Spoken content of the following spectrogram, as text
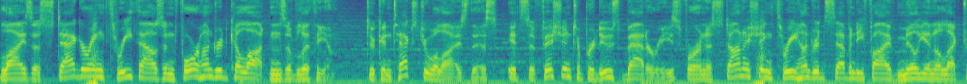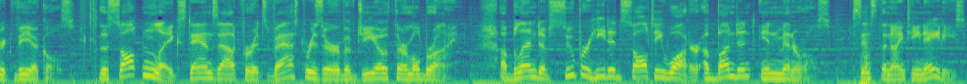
lies a staggering 3,400 kilotons of lithium. To contextualize this, it's sufficient to produce batteries for an astonishing 375 million electric vehicles. The Salton Lake stands out for its vast reserve of geothermal brine, a blend of superheated salty water abundant in minerals. Since the 1980s,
